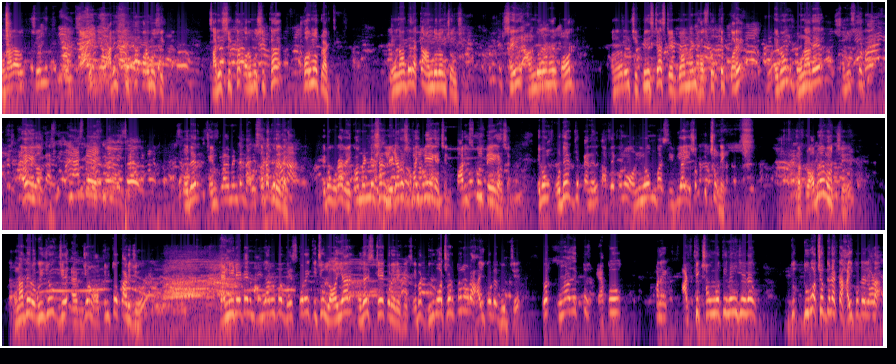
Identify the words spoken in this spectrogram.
ওনারা হচ্ছেন শারীর শিক্ষা কর্মশিক্ষা। শারীর শিক্ষা কর্মশিক্ষা কর্মপ্রার্থী। ওনাদের একটা আন্দোলন চলছিল। সেই আন্দোলনের পর honourable chief minister state government হস্তক্ষেপ করে এবং ওনাদের সমস্তটা এই ওদের এমপ্লয়মেন্টের ব্যবস্থাটা করে দেয়। এবং ওরা রেকমেন্ডেশন লেটারও সবাই পেয়ে গেছেন পার স্কুল পেয়ে গেছেন। এবং ওদের যে প্যানেল তাতে কোনো অনিয়ম বা সিবিআই এসব কিছু নেই। প্রবলেম হচ্ছে, ওনাদের অভিযোগ যে একজন অকৃতকার্য ক্যান্ডিডেটের মামলার উপর বেস করে কিছু লয়ার ওদের স্টে করে রেখেছে। এবার দু বছর ধরে ওরা হাইকোর্টে ঘুরছে। এবার ওনাদের তো এত মানে আর্থিক সঙ্গতি নেই যে এরা দু- বছর ধরে একটা হাইকোর্টে লড়া।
